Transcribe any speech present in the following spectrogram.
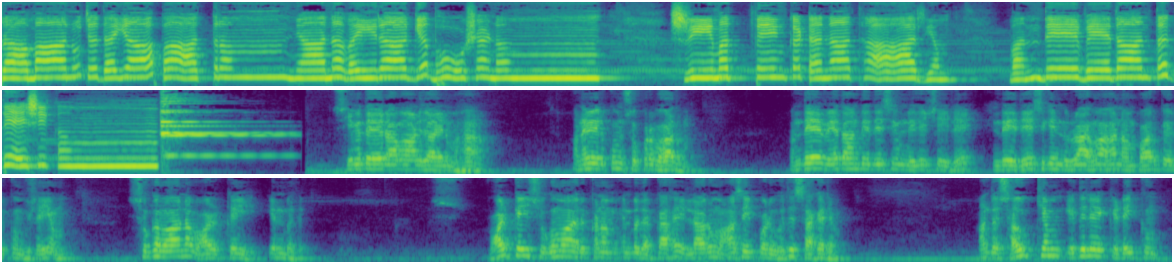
ராமானுஜதயாபாத்திரம் ஞான வைராகியபூஷணம் ஸ்ரீமத் வெங்கடநாதாரியம் வந்தே வேதாந்த தேசிகம் ஸ்ரீமதே ராமானுஜாய நமஹ அனைவருக்கும் சுப்பிரபாதம். வந்தே வேதாந்த தேசிகம் நிகழ்ச்சியிலே இன்றைய தேசிக நிர்வாகமாக நாம் பார்க்க இருக்கும் விஷயம் சுகமான வாழ்க்கை என்பது. வாழ்க்கை சுகமா இருக்கணும் என்பதற்காக எல்லாரும் ஆசைப்படுவது சகஜம். அந்த சௌக்கியம் எதிலே கிடைக்கும்.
